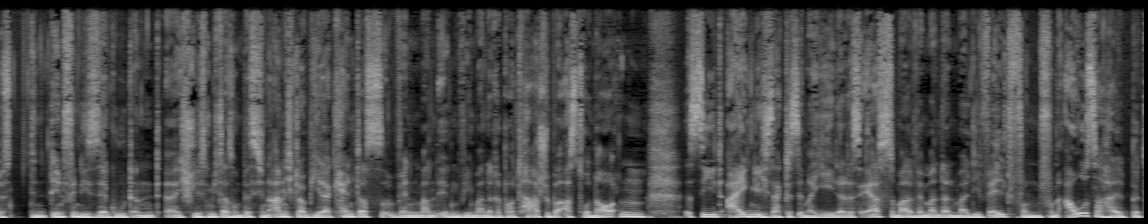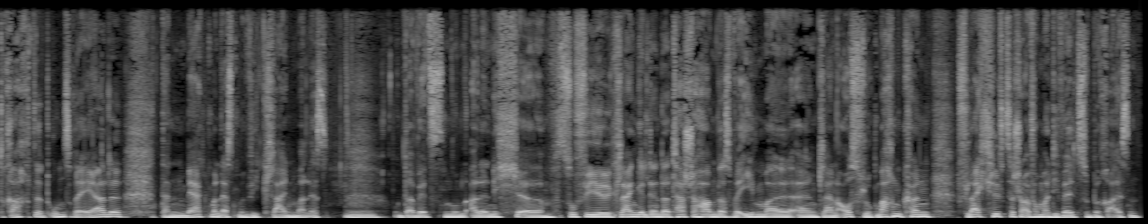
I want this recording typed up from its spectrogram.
Das, den, den finde ich sehr gut und äh, ich schließe mich da so ein bisschen an. Ich glaube, jeder kennt das, wenn man irgendwie mal eine Reportage über Astronauten sieht. Eigentlich sagt es immer jeder. Das erste Mal, wenn man dann mal die Welt von, von außerhalb betrachtet, unsere Erde, dann merkt man erstmal, wie klein man ist. Mhm. Und da wir jetzt nun alle nicht äh, so viel Kleingeld in der Tasche haben, dass wir eben mal einen kleinen Ausflug machen können, vielleicht hilft es ja schon einfach mal die Welt zu bereisen.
